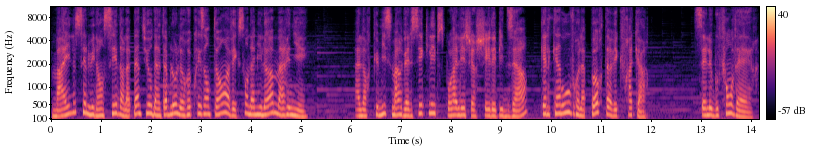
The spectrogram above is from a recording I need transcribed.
Miles s'est lui lancé dans la peinture d'un tableau le représentant avec son ami l'homme araignée. Alors que Miss Marvel s'éclipse pour aller chercher les pizzas, quelqu'un ouvre la porte avec fracas. C'est le bouffon vert.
